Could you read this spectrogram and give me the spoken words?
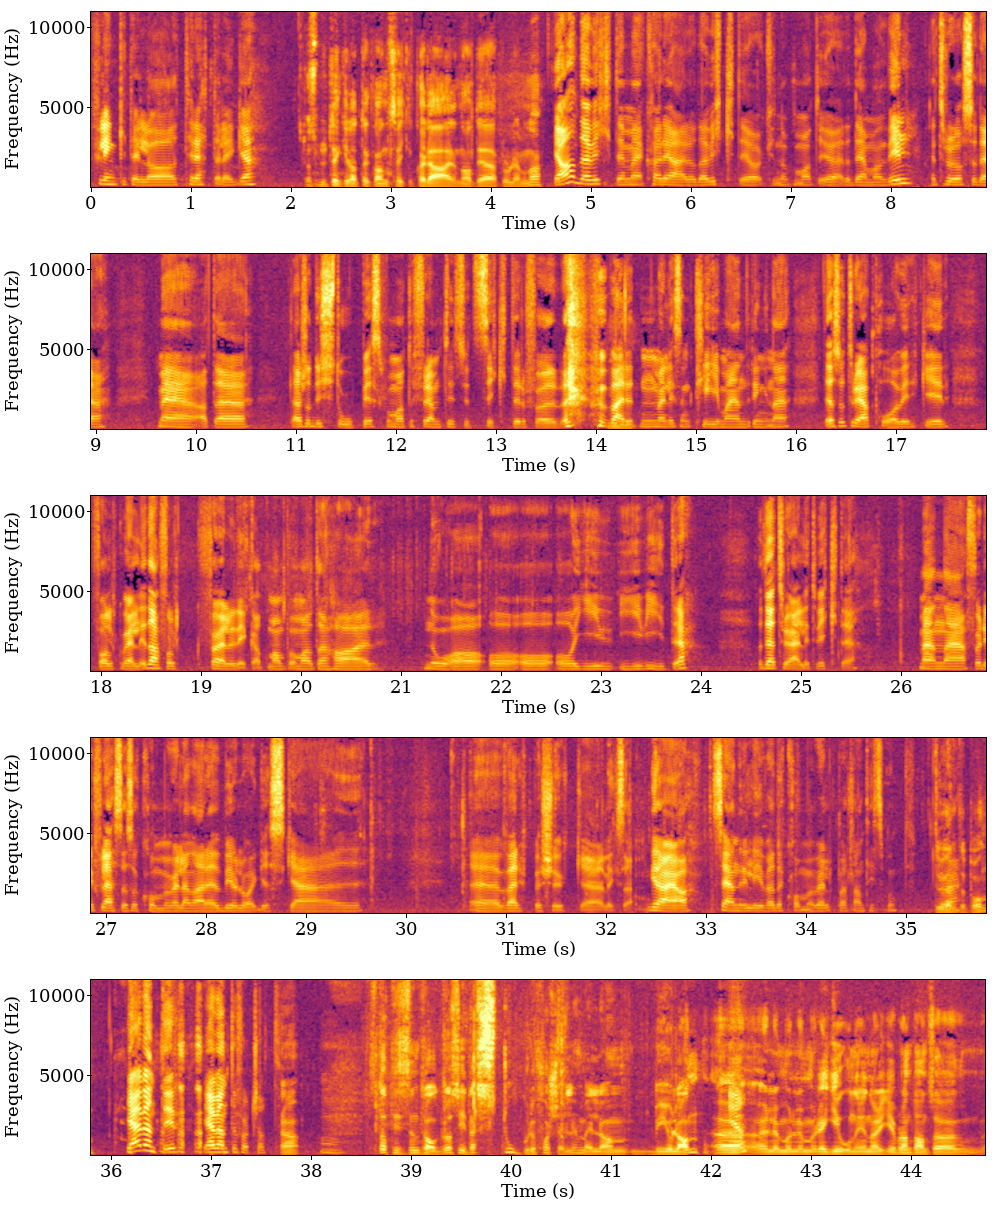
flinke til å tilrettelegge. Så du tenker at det kan svekke karrieren og at det er problemet? da? Ja, det er viktig med karriere, og det er viktig å kunne på en måte gjøre det man vil. Jeg tror også det med at det det er så dystopisk på en måte fremtidsutsikter for verden med liksom klimaendringene. Det også tror jeg påvirker folk veldig. da. Folk føler ikke at man på en måte har noe å, å, å, å gi, gi, videre. Og det tror jeg er litt viktig. Men uh, for de fleste så kommer vel den der biologiske uh, verpesjuke liksom, greia senere i livet. Det kommer vel på et eller annet tidspunkt. Du venter på den? Jeg venter. Jeg venter fortsatt. Ja. Mm. Statistisk sentralbyrå sier det er store forskjeller mellom by og land, eh, ja. eller mellom regioner i Norge. Blant annet så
